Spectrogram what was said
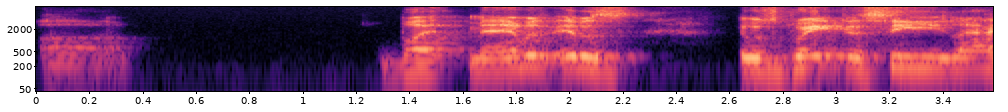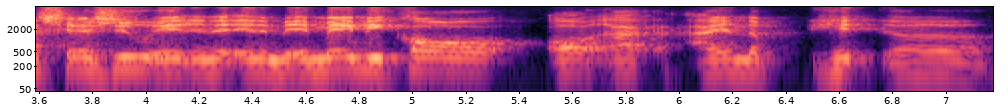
Uh, but man, it was it was it was great to see Last Chance U It, it, it made me call. All I, I end up hit uh,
